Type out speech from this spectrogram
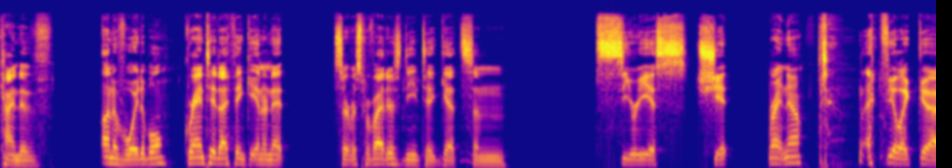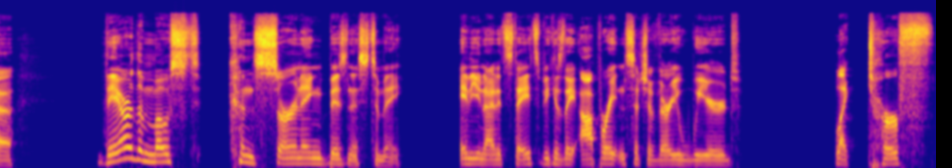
kind of unavoidable. Granted, I think internet service providers need to get some serious shit right now. I feel like uh, they are the most concerning business to me in the United States because they operate in such a very weird, like turf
